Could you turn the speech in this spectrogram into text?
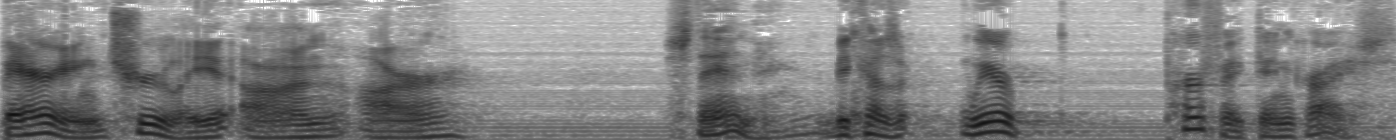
bearing truly on our standing because we're perfect in Christ.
